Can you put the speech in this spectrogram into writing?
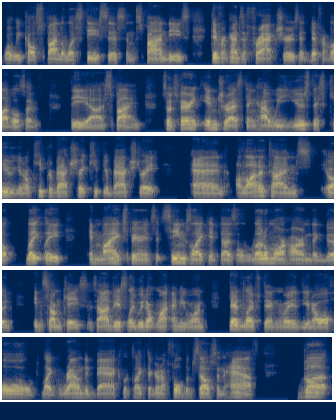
what we call spondylolisthesis and spondies, different kinds of fractures at different levels of the uh, spine. So it's very interesting how we use this cue, you know, keep your back straight, keep your back straight. And a lot of times, well, lately, in my experience, it seems like it does a little more harm than good in some cases. Obviously, we don't want anyone deadlifting with, you know, a whole like rounded back, look like they're going to fold themselves in half. But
